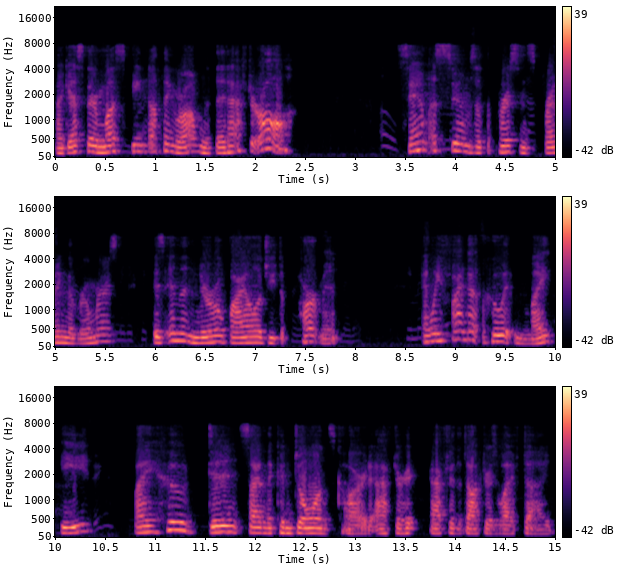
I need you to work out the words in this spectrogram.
I guess there must be nothing wrong with it after all. Sam assumes that the person spreading the rumors is in the neurobiology department, and we find out who it might be by who didn't sign the condolence card after after the doctor's wife died.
